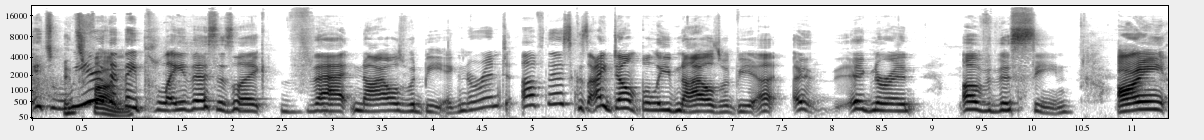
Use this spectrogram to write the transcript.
It's, weird fun. that they play this as like that Niles would be ignorant of this, because I don't believe Niles would be uh, uh, ignorant of this scene. I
